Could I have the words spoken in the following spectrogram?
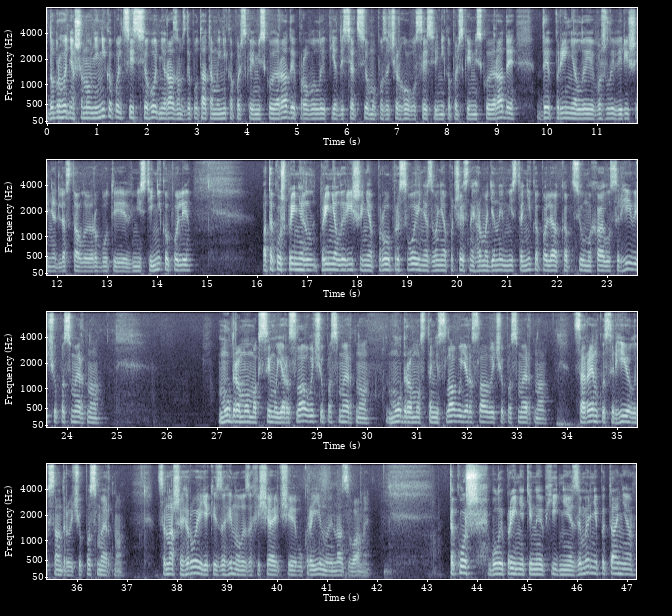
Доброго дня, шановні нікопольці. Сьогодні разом з депутатами Нікопольської міської ради провели 57-му позачергову сесію Нікопольської міської ради, де прийняли важливі рішення для сталої роботи в місті Нікополі. А також прийняли, прийняли рішення про присвоєння звання почесний громадянин міста Нікополя Капцю Михайлу Сергійовичу посмертно. Мудрому Максиму Ярославовичу посмертно, мудрому Станіславу Ярославовичу посмертно, Царенку Сергію Олександровичу посмертно. Це наші герої, які загинули, захищаючи Україну і нас з вами. Також були прийняті необхідні земельні питання,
